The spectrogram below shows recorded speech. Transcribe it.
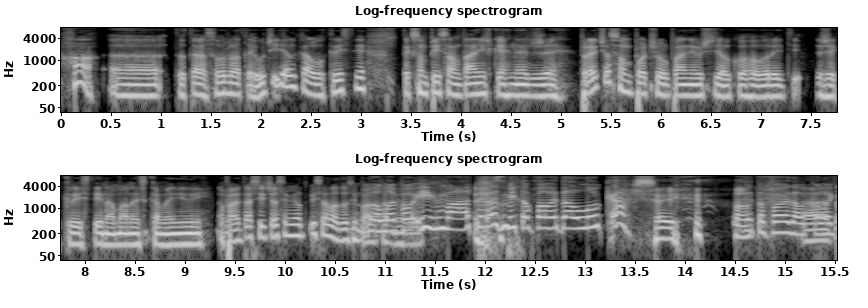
ha, e, to teraz hovorila tej učiteľka alebo Kristýne, tak som písal Taniške hneď, že prečo som počul pani učiteľku hovoriť, že Kristýna má dneska meniny. A pamätáš si, čo si mi odpísala? To si no lebo ich má a teraz mi to povedal Lukáš. Hej. Mne to povedal kolega. A,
